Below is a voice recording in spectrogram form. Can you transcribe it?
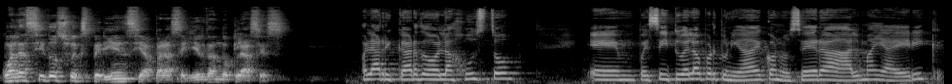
¿Cuál ha sido su experiencia para seguir dando clases? Hola Ricardo, hola Justo. Em, pues sí, tuve la oportunidad de conocer a Alma y a Eric.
